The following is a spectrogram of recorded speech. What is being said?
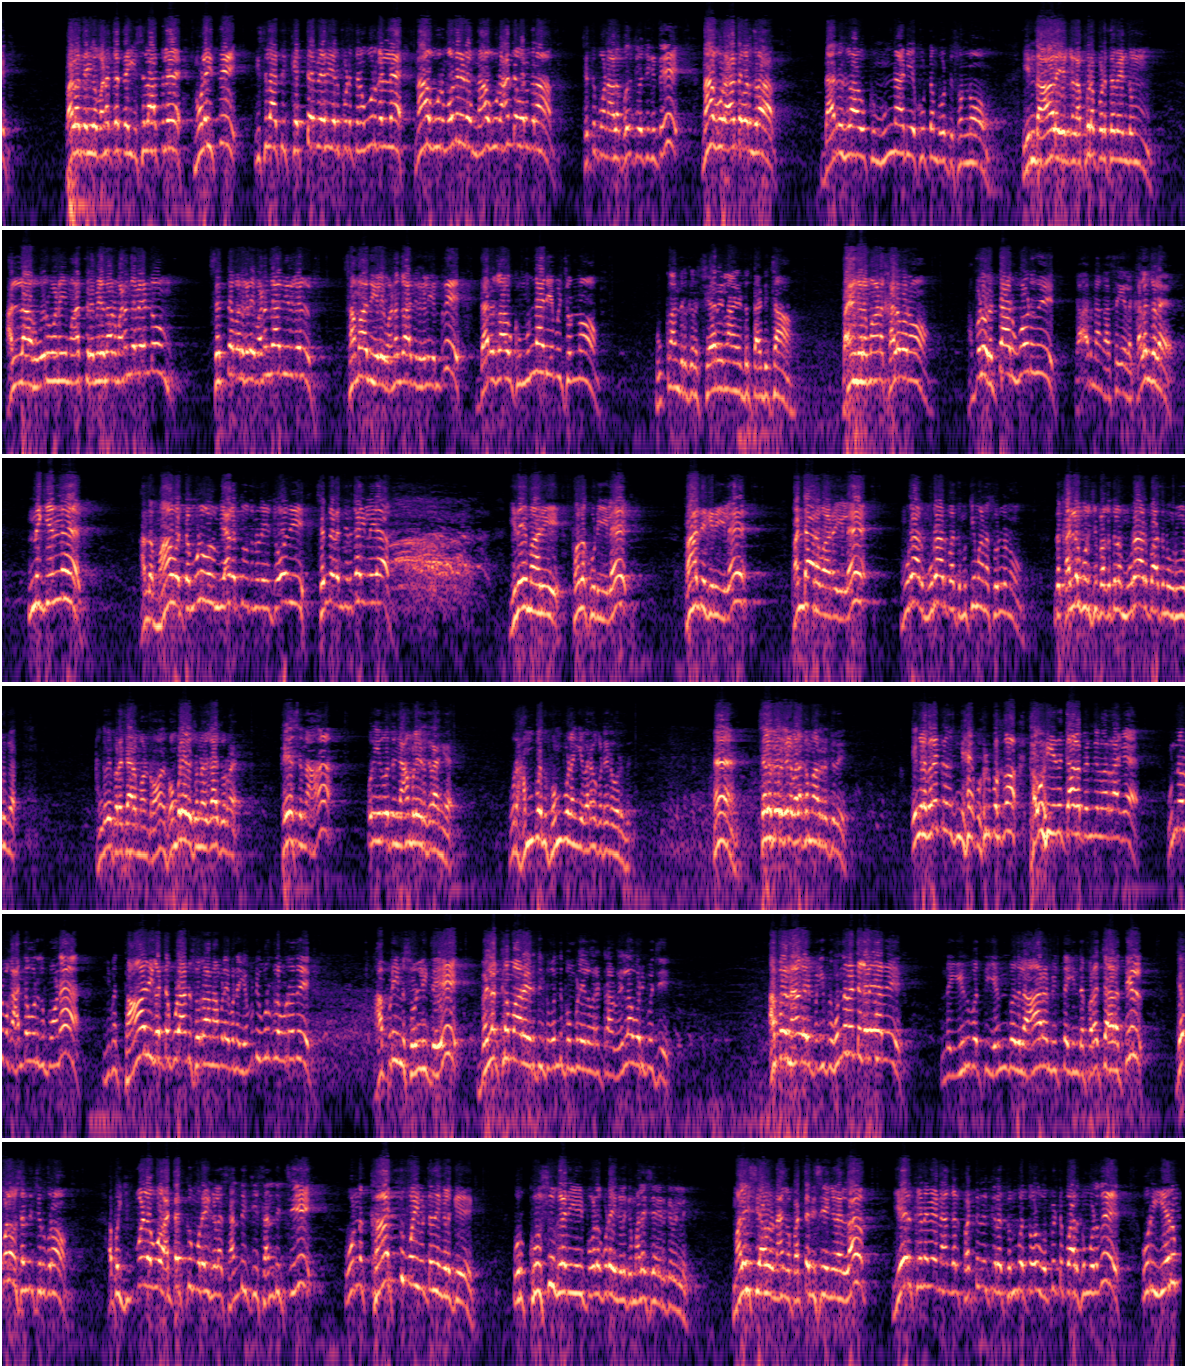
பல தெய்வ வணக்கத்தை இஸ்லாத்துல நுழைத்து இஸ்லாத்து கெட்ட பேர் ஏற்படுத்தின ஊர்கள்ல நாகூர் முதலிடம் நாகூர் ஆண்டு வருகிறான் செத்து போனால பொதிச்சு வச்சுக்கிட்டு நாகூர் ஆண்டு வருகிறான் தர்காவுக்கு முன்னாடியே கூட்டம் போட்டு சொன்னோம். இந்த ஆலயங்கள் அப்புறப்படுத்த வேண்டும். அல்லாஹ் ஒருவனை மாத்திரமே தான் வணங்க வேண்டும். செத்தவர்களை வணங்காதீர்கள். சமாதிகளை வணங்காதீர்கள் என்று தர்காவுக்கு முன்னாடியே போய் சொன்னோம். உட்கார்ந்து இருக்கிற சேரையெல்லாம் எடுத்து அடிச்சான் பயங்கரமான கலவரம். அவ்வளவு ரெட்டார் ஓடுது. யாரு நாங்க அசையல கலங்கல. இன்னைக்கு என்ன? அந்த மாவட்டம் முழுவதும் ஏகத்துவத்தினுடைய ஜோதி சென்றடைஞ்சிருக்கா இல்லையா? இதே மாதிரி பொதக்குடியில ராஜகிரியில பண்டாரவாடையில முரார் முரார் பார்த்து முக்கியமான சொல்லணும். இந்த கள்ளக்குறிச்சி பக்கத்துல முரார் பார்த்துன்னு ஒரு ஊருங்க. அங்க போய் பிரச்சாரம் பண்றோம். பொம்பளையில சொன்னதுக்காக சொல்றேன். பேசுனா ஒரு இருபத்தஞ்சு ஆம்பளை இருக்கிறாங்க. ஒரு 50 பொம்பளைங்க வரவு கட்டையில வருது. சில பேர்கள் விளக்கமாறு இருக்குது. எங்களை விரட்டுறதுங்க ஒரு பக்கம் தௌஹீதுக்காக பெண்கள் வர்றாங்க. இன்னொரு பக்கம் அந்த ஊருக்கு போனா இவன் தாலி கட்டக்கூடாதுன்னு சொல்றான் நம்மள இவனை எப்படி ஊருக்குள்ள விடுறது? அப்படின்னு சொல்லிட்டு விளக்கமாற எடுத்துக்கிட்டு வந்து பொம்பளையில விரட்டுறாங்க. எல்லாம் ஓடி போச்சு அப்ப நாங்க இப்ப இப்ப ஒன்னு ரெண்டு கிடையாது. இந்த இருபத்தி எண்பதுல ஆரம்பித்த இந்த பிரச்சாரத்தில் எவ்வளவு சந்திச்சிருக்கிறோம்? அப்ப இவ்வளவு அடக்குமுறைகளை சந்திச்சு சந்திச்சு ஒண்ணு காத்து போய்விட்டது எங்களுக்கு. ஒரு கொசு கடியை போல கூட எங்களுக்கு மலேசியா இருக்கவில்லை. மலேசியாவில் நாங்கள் பட்ட விஷயங்கள் எல்லாம் ஏற்கனவே நாங்கள் பட்டிருக்கிற துன்பத்தோடு ஒப்பிட்டு பார்க்கும் பொழுது ஒரு எறும்பு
